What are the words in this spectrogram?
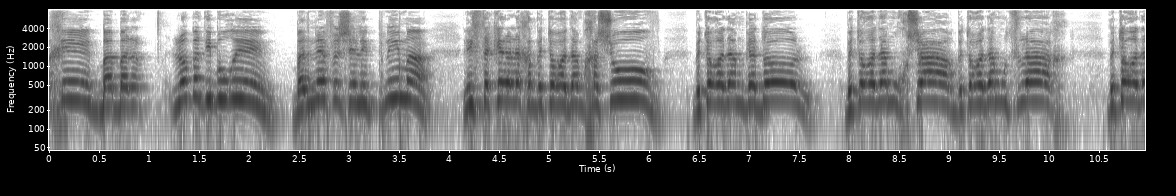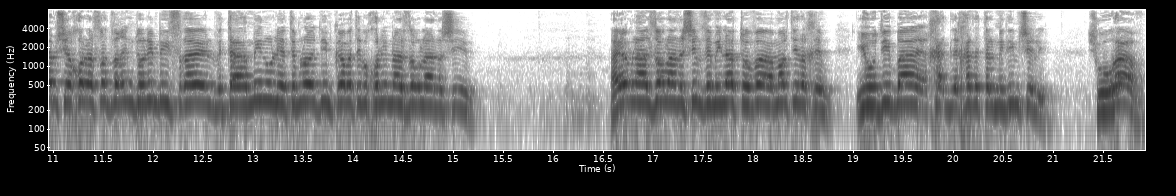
אחי, ב- ב- לא בדיבורים, בנפש שלי פנימה. להסתכל עליך בתור אדם חשוב, בתור אדם גדול, בתור אדם מוכשר, בתור אדם מוצלח, בתור אדם שיכול לעשות דברים גדולים בישראל, ותאמינו לי, אתם לא יודעים כמה אתם יכולים לעזור לאנשים. היום לעזור לאנשים זה מילה טובה, אמרתי לכם, יהודי בא אחד, לאחד התלמידים שלי, שהוא רב,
